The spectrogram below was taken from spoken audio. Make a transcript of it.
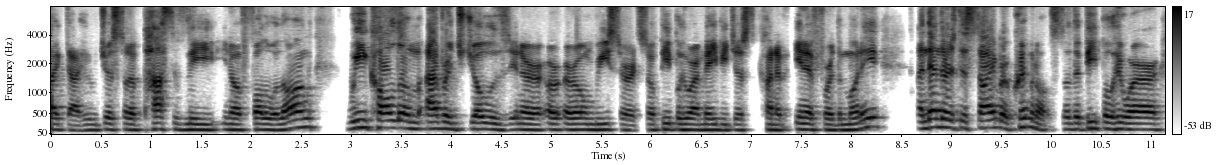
like that who just sort of passively, you know, follow along. We call them average Joes in our, our, our own research. So people who are maybe just kind of in it for the money. And then there's the cyber criminals, so the people who are,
